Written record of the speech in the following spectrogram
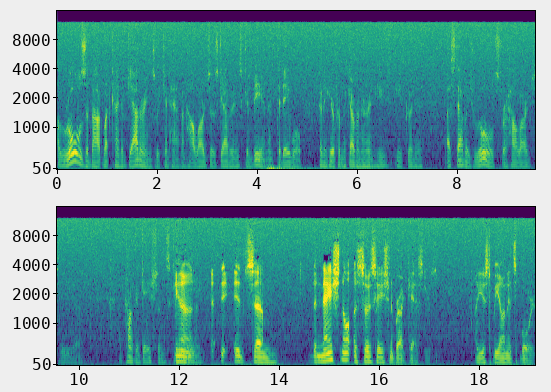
rules about what kind of gatherings we can have and how large those gatherings can be. And then today we're going to hear from the governor, and he's, he's going to establish rules for how large the uh, congregations can you know be. it's um, the National Association of Broadcasters I used to be on its board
